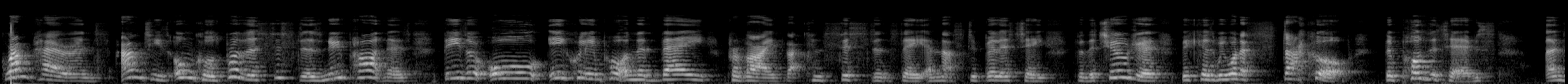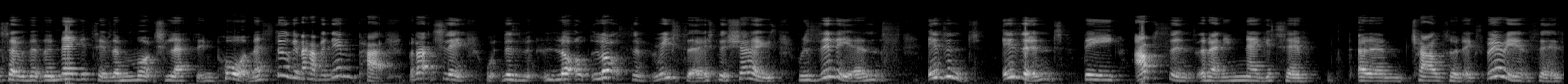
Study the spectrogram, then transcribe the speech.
grandparents, aunties, uncles, brothers, sisters, new partners, these are all equally important that they provide that consistency and that stability for the children because we want to stack up the positives and so that the negatives are much less important. They're still going to have an impact, but actually there's lots of research that shows resilience isn't isn't the absence of any negative um, childhood experiences.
